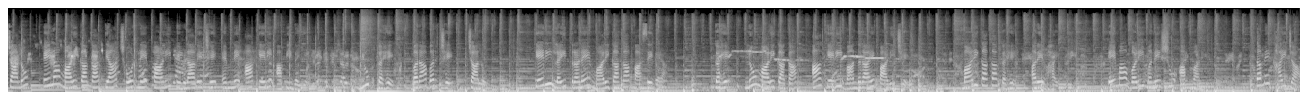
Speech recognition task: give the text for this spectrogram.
ચાલો, પેલા મારી કાકા ત્યાં છોડને પાણી પીવડાવે છે, એમને આ કેરી આપી દઈએ. યુગ કહે, બરાબર છે, ચાલો. કેરી લઈ ત્રણેય માળી કાકા પાસે ગયા. કહે, લો માળી કાકા, આ કેરી વાંદરાએ પાડી છે. માળી કાકા કહે, અરે ભાઈ, એમાં વળી મને શું આપવાનું? તમે ખાઈ જા.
